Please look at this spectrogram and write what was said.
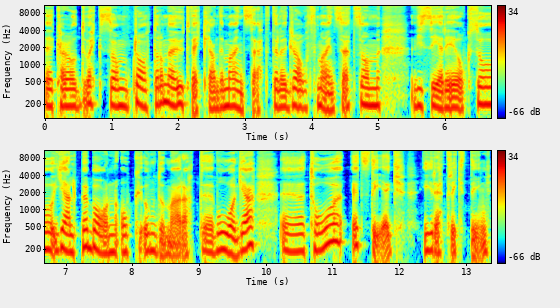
eh, Carol Dweck som pratar om det här utvecklande mindset eller growth mindset som vi ser det också hjälper barn och ungdomar att eh, våga eh, ta ett steg i rätt riktning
